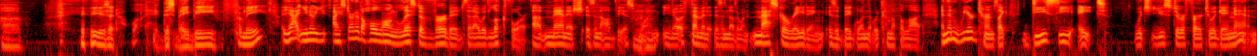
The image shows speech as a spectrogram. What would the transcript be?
uh, you said, well, this may be for me? Yeah, you know, you, I started a whole long list of verbiage that I would look for. Uh, mannish is an obvious mm-hmm. one. You know, effeminate is another one. Masquerading is a big one that would come up a lot. And then weird terms like DC 8 which used to refer to a gay man.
